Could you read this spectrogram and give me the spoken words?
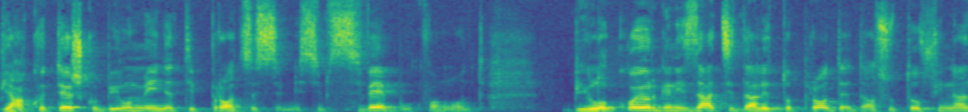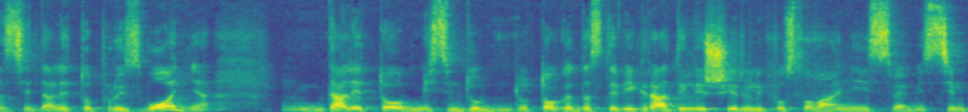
jako je teško bilo menjati procese, mislim, sve, bukvalno od bilo koje organizacije, da li je to prodaje, da li su to financije, da li je to proizvodnja, da li je to, mislim, do, do toga da ste vi gradili, širili poslovanje i sve, mislim, uh,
